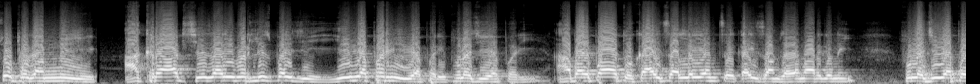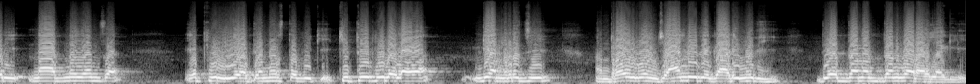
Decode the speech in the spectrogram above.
सोपं काम नाही. अकरा आठ शेजारी भरलीच पाहिजे. ही व्यापारी व्यापारी फुलाची व्यापारी. आबाय पाहतो काय चाललंय यांचं काही समजायला मार्ग नाही. फुलाची व्यापारी नाद नाही यांचा. हे फुल या त्या मस्तपैकी किती फुलं लावा. ज्ञानरची आणि राहुल भाऊंची आणली ते गाडीमध्ये. देत दनात दन भरायला लागली.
